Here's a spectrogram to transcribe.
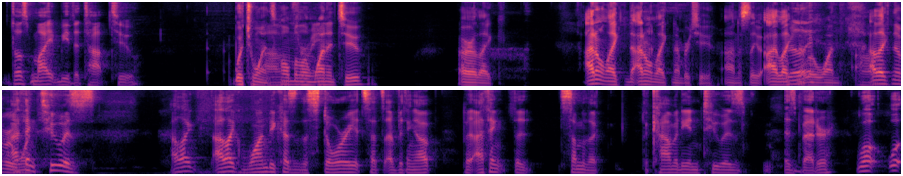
those might be the top two. Which ones? Um, Home Alone one and two, or like, I don't like I don't like number two. Honestly, I like Really? number one. I Oh, like number I one. I think two is, I like I like one because of the story. It sets everything up. But I think the some of the the comedy in two is is better. Well, well,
